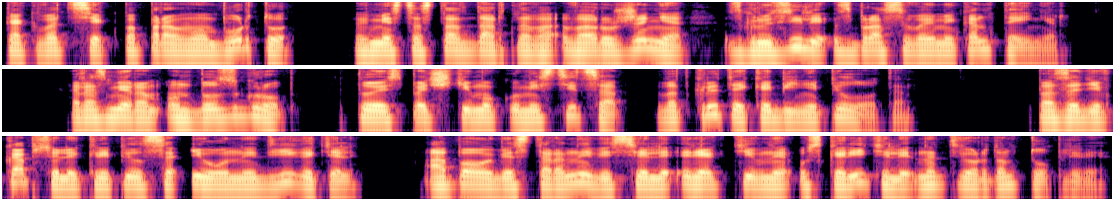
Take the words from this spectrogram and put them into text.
как в отсек по правому борту вместо стандартного вооружения сгрузили сбрасываемый контейнер. Размером он был с гроб, то есть почти мог уместиться в открытой кабине пилота. Позади в капсуле крепился ионный двигатель, а по обе стороны висели реактивные ускорители на твердом топливе.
